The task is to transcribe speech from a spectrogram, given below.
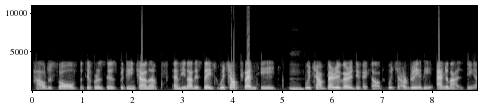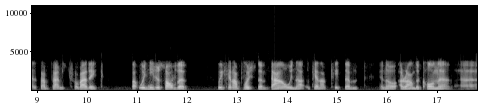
how to solve the differences between China and the United States, which are plenty, mm. which are very, very difficult, which are really agonizing and sometimes traumatic. But we need to solve them. We cannot push them down. We not cannot kick them, you know, around the corner uh,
